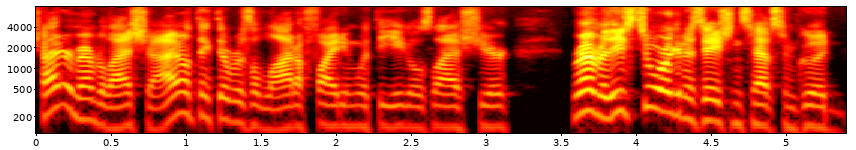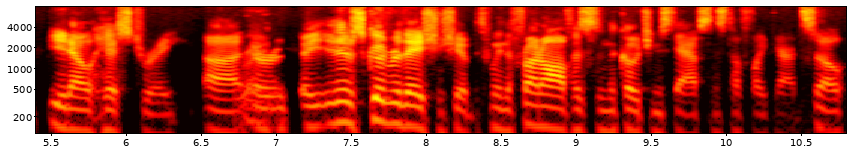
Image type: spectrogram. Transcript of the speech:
trying to remember last year. I don't think there was a lot of fighting with the Eagles last year. Remember, these two organizations have some good, you know, history. Uh, Right. or there's good relationship between the front office and the coaching staffs and stuff like that. So,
